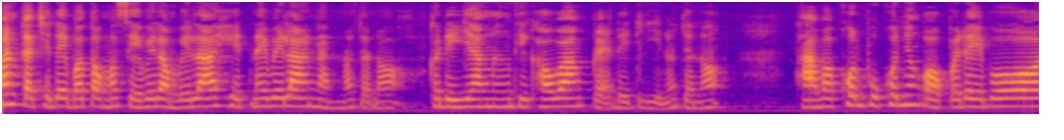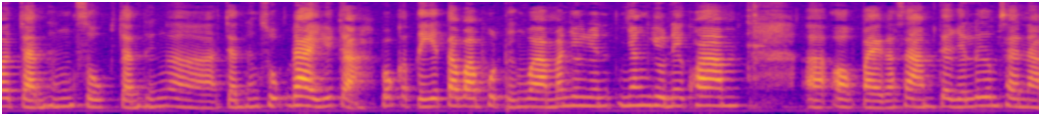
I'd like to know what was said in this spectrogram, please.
มันก็จะได้บ่ต้องมาเสียเวลาเวลาเฮ็ดในเวลานั้นเนาะจ้ะเนาะก็ดีอย่างหนึ่งที่เขาวางแผนได้ดีเนาะจ้ะเนาะ ถามว่าคนผู้คนยังออกไปได้บ่จันถึงศุกจันถึงอ่าจันถึงศุกได้อยู่จ้ะปกติแต่ว่าพูดถึงว่ามันยังยังอยู่ในความอ่อออกไปก็ซ้ำแต่อย่าลืมใส่หน้า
